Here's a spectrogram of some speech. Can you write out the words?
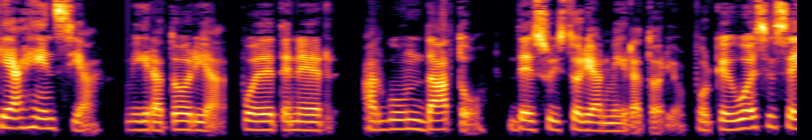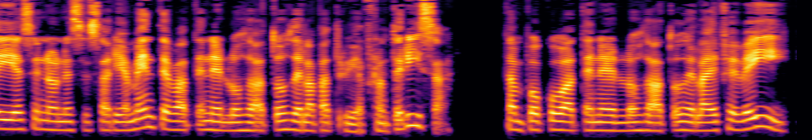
qué agencia migratoria puede tener algún dato de su historial migratorio, porque USCIS no necesariamente va a tener los datos de la patrulla fronteriza, tampoco va a tener los datos de la FBI,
